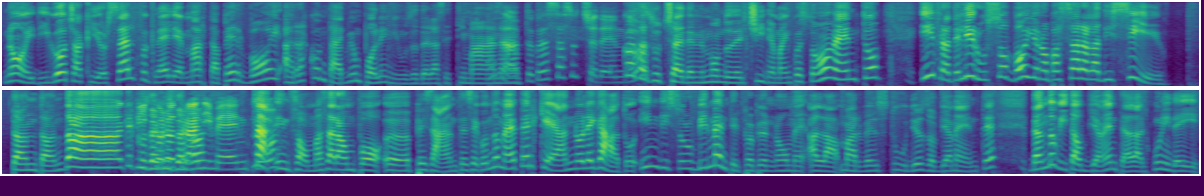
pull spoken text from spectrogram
noi di Go Chuck Yourself, Clelia e Marta per voi, a raccontarvi un po' le news della settimana. Esatto, cosa sta succedendo? Cosa succede nel mondo del cinema in questo momento? I fratelli Russo vogliono passare alla DC. Tan tan tan. Che cos'è Piccolo cosa? tradimento. Ma insomma sarà un po' eh, pesante secondo me perché hanno legato indissolubilmente il proprio nome alla Marvel Studios ovviamente, dando vita ovviamente ad alcuni dei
